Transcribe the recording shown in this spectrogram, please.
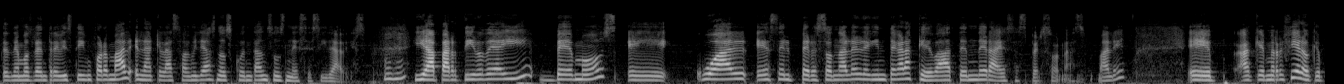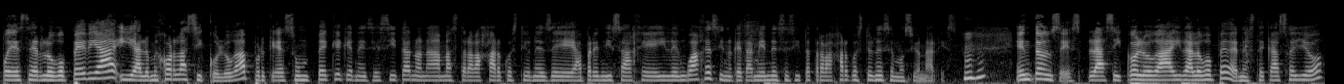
tenemos la entrevista informal en la que las familias nos cuentan sus necesidades. Y a partir de ahí vemos eh, cuál es el personal en la íntegra que va a atender a esas personas, ¿vale? Eh, ¿A qué me refiero? Que puede ser logopedia y a lo mejor la psicóloga, porque es un peque que necesita no nada más trabajar cuestiones de aprendizaje y lenguaje, sino que también necesita trabajar cuestiones emocionales. Entonces, la psicóloga y la logopeda, en este caso yo,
